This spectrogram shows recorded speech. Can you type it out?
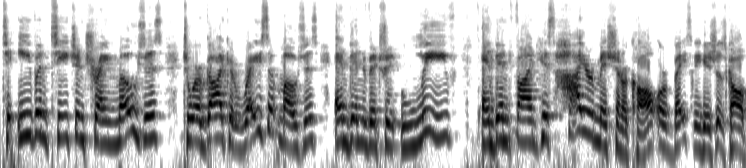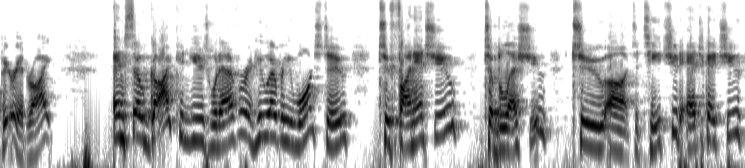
to even teach and train Moses to where God could raise up Moses and then eventually leave and then find his higher mission or call, or basically his just call period, right? And so God can use whatever and whoever he wants to to finance you, to bless you, to uh, to teach you, to educate you,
